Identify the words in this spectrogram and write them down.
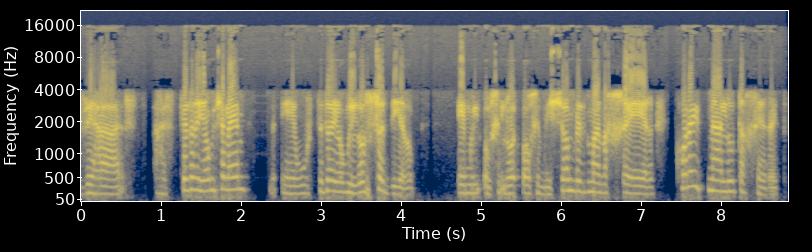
והסדר יום שלהם אה, הוא סדר יום לא סדיר. הם הולכים, לא, הולכים לישון בזמן אחר, כל ההתנהלות אחרת.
